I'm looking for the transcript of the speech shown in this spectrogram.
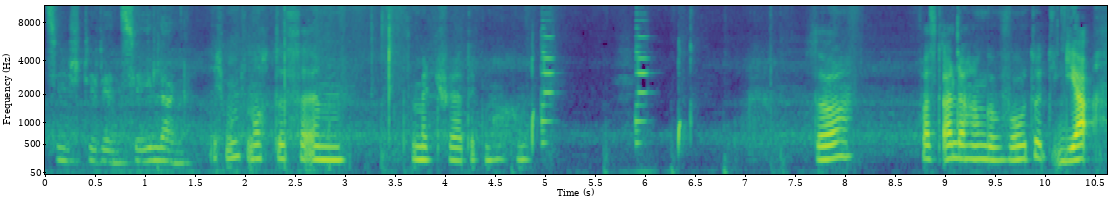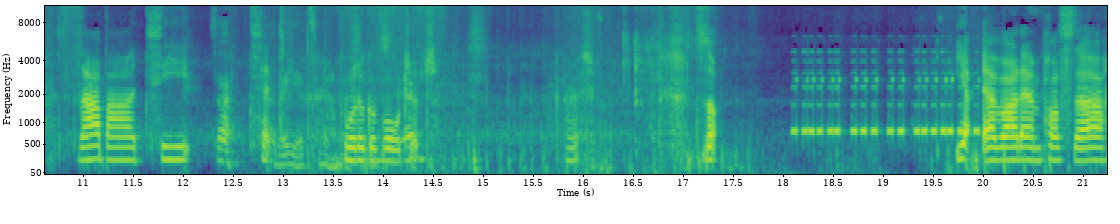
Zieh ich dir den Zeh lang. Ich muss noch das, ähm, das Match fertig machen. So. Fast alle haben gewotet. Ja, Saba C So, Z wurde gewotet. So. Ja, er war der Imposter.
